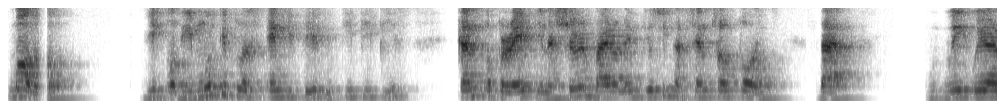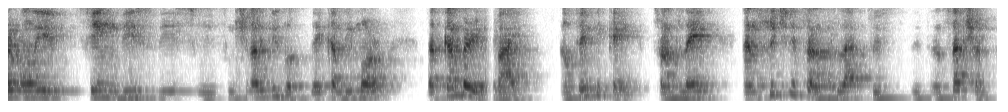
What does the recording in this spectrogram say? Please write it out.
model, the, the multiple entities, the TPPs, can operate in a shared environment using a central point that we, we are only seeing these, these uh, functionalities, but they can be more, that can verify, authenticate, translate, and switch the, the transaction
